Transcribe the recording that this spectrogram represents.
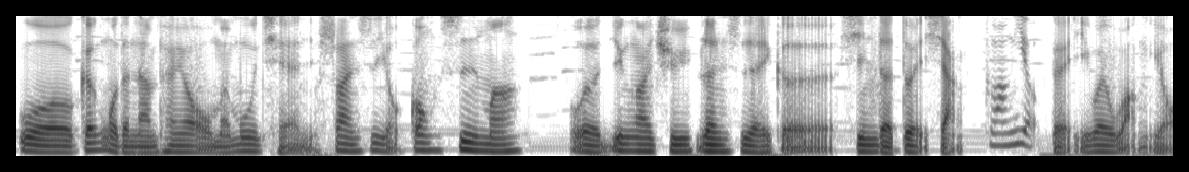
我跟我的男朋友，我们目前算是有共识吗？我有另外去认识了一个新的对象，网友。对，一位网友。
